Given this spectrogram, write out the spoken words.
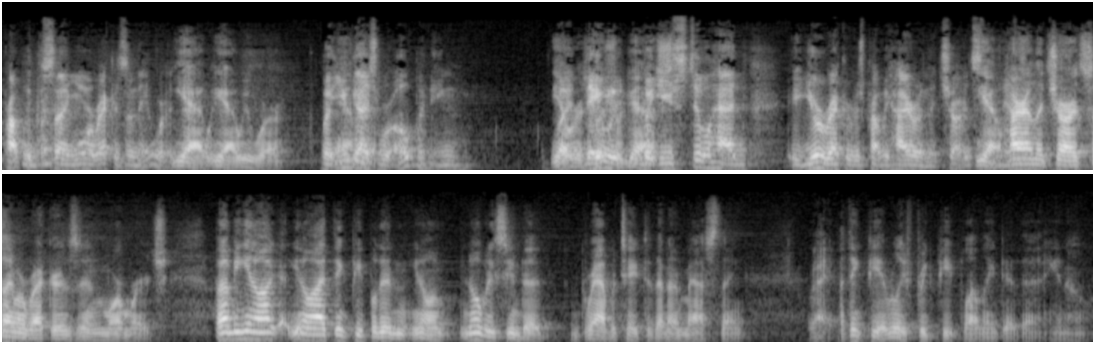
probably selling more records than they were. Yeah, point. yeah, we were. But you guys uh, were opening. Yeah, but they special were, guests. But you still had your record was probably higher on the charts. Yeah, higher on the charts, selling more records and more merch. But I mean, you know, I, you know, I think people didn't, you know, nobody seemed to gravitate to that unmasked thing. Right. I think it really freaked people out when they did that. You know, Yeah,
